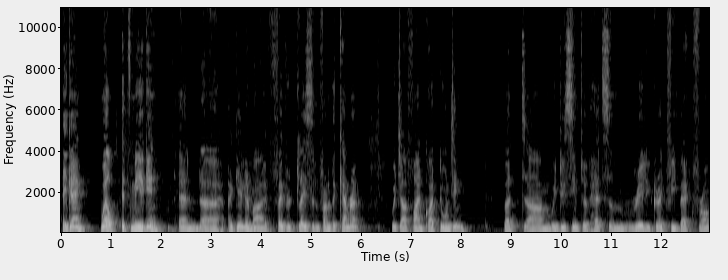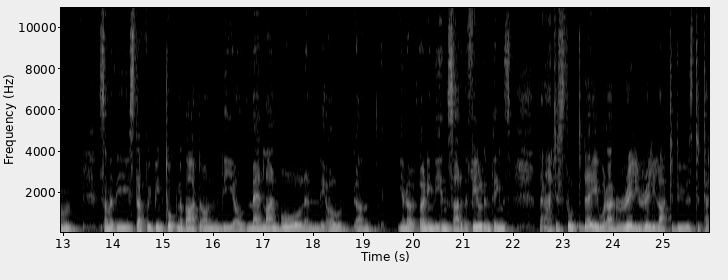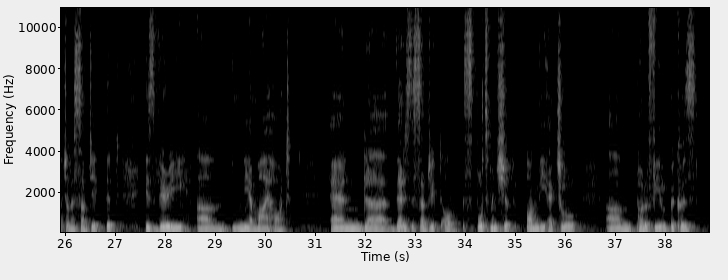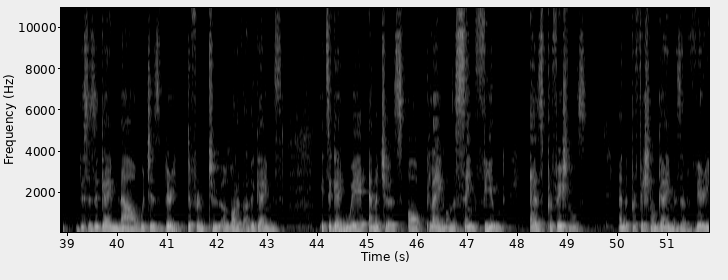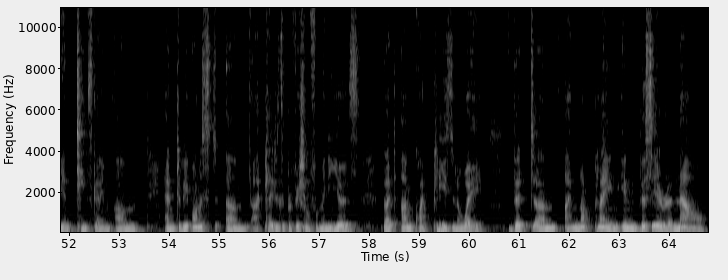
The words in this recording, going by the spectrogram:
Hey, gang. Well, it's me again, and uh, again in my favorite place in front of the camera, which I find quite daunting. But um, we do seem to have had some really great feedback from some of the stuff we've been talking about on the old man line ball and the old, um, you know, owning the inside of the field and things. But I just thought today what I'd really, really like to do is to touch on a subject that is very um, near my heart. And uh, that is the subject of sportsmanship on the actual um, polo field because this is a game now which is very different to a lot of other games. It's a game where amateurs are playing on the same field as professionals. And the professional game is a very intense game. Um, and to be honest, um, I played as a professional for many years, but I'm quite pleased in a way that um, I'm not playing in this era now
